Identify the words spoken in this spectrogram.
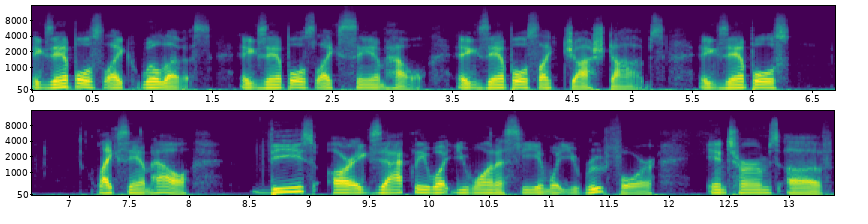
Examples like Will Levis, examples like Sam Howell, examples like Josh Dobbs, examples like Sam Howell. These are exactly what you want to see and what you root for in terms of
